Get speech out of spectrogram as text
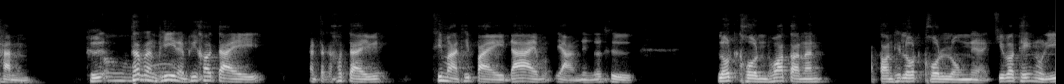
ทัน คือถ้าเป็นพี่เนี่ยพี่เข้าใจ อาจจะเข้าใจที่มาที่ไปได้อย่างหนึ่งก็คือ ลดคนเพราะว่าตอนนั้น ตอนที่ลดคนลงเนี่ย คิดว่าเทคโนโลยี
